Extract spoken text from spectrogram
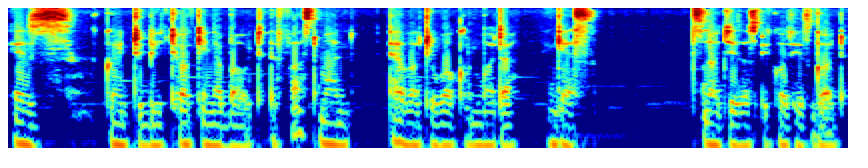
is going to be talking about the first man ever to walk on water. Guess, it's not Jesus because he's God.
